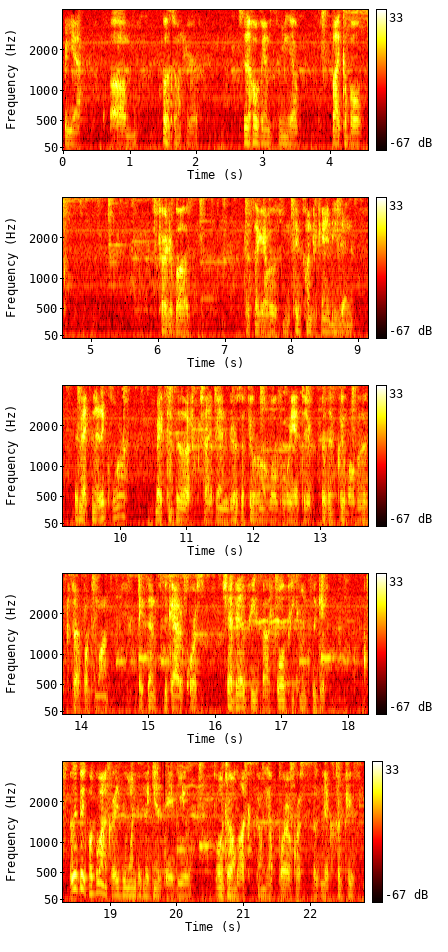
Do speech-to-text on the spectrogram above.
but yeah, um, what's on here? So the whole family's coming up. Vikavolt, Charger Bug, the second evolution, takes 100 candies, and the magnetic lure makes sense as electric type, and there's a field on the level where we have to specifically evolve the electric type Pokemon. Makes sense. We got, of course, Shadow slash Wolfie coming to the game. Really big Pokemon Crazy one that's making his debut. Ultra Unlock is coming up for, of course, the next victory for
